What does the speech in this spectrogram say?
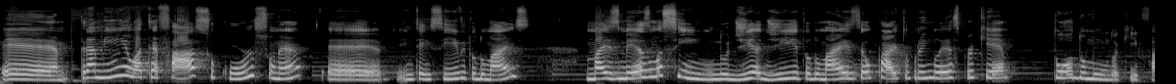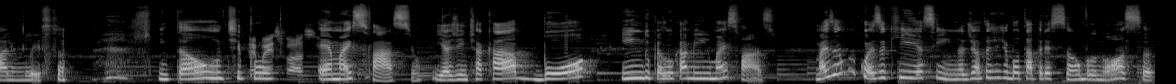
É, para mim, eu até faço curso, né? É, intensivo e tudo mais. Mas mesmo assim, no dia a dia e tudo mais, eu parto pro inglês porque todo mundo aqui fala inglês. Então, tipo, fácil. é mais fácil. E a gente acabou indo pelo caminho mais fácil. Mas é uma coisa que, assim, não adianta a gente botar pressão, falar, nossa,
